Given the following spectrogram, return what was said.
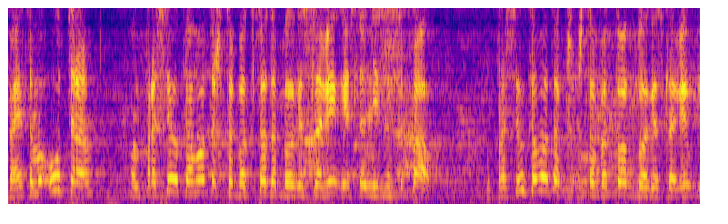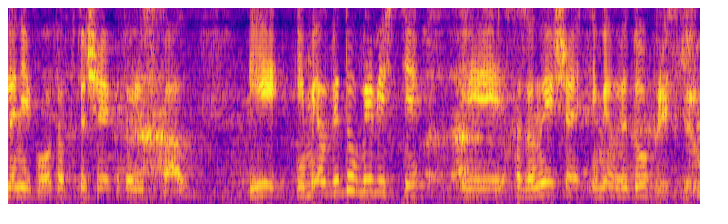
Поэтому утром он просил кого-то, чтобы кто-то благословил, если он не засыпал. Он просил кого-то, чтобы тот благословил для него, тот кто человек, который спал. И имел в виду вывести, и Хазуныша имел в виду... Прискиров.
